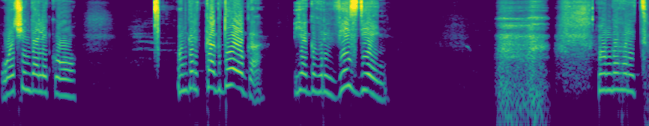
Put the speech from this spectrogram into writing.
очень далеко. Он говорит, как долго? Я говорю, весь день. Он говорит,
